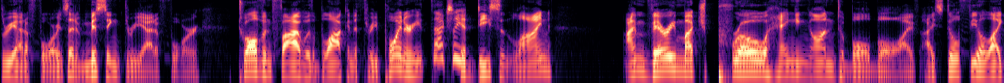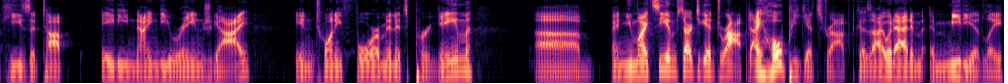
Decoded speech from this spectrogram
three out of four instead of missing three out of four, 12 and 5 with a block and a three pointer, it's actually a decent line. I'm very much pro hanging on to Bull Bol. I, I still feel like he's a top 80, 90 range guy in 24 minutes per game. Um, and you might see him start to get dropped. I hope he gets dropped because I would add him immediately.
